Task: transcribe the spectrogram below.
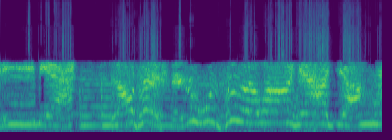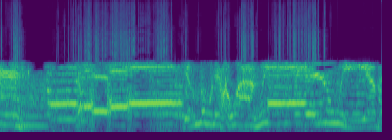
里边。老太师如此往下讲。惊动了万岁，容易判。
